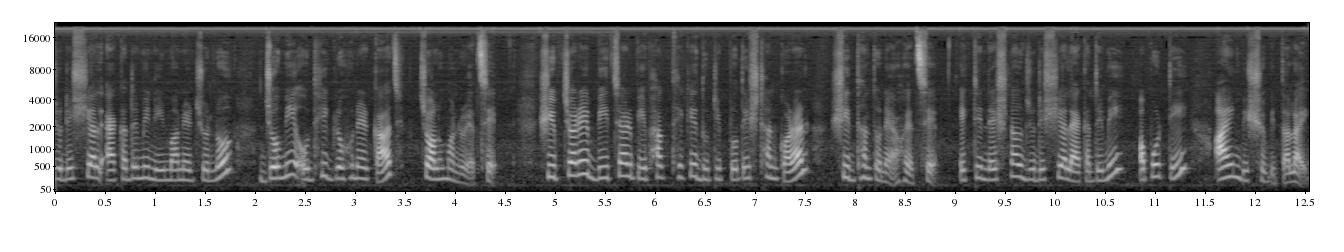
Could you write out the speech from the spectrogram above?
জুডিশিয়াল একাডেমি নির্মাণের জন্য জমি অধিগ্রহণের কাজ চলমান রয়েছে। শিবচরে বিচার বিভাগ থেকে দুটি প্রতিষ্ঠান করার সিদ্ধান্ত নেওয়া হয়েছে। একটি ন্যাশনাল জুডিশিয়াল একাডেমি অপরটি আইন বিশ্ববিদ্যালয়।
